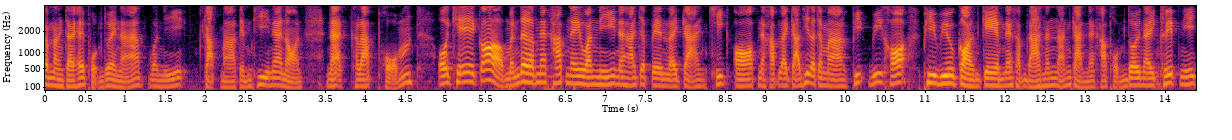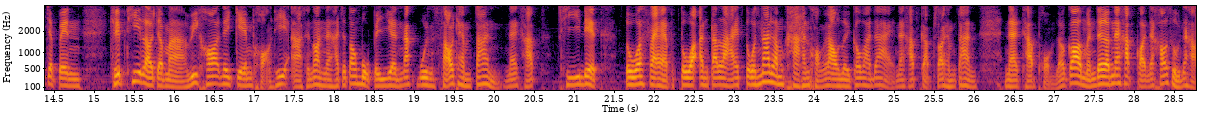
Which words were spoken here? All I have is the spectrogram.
กำลังใจให้ผมด้วยนะ วันนี้ กลับมาเต็มที่แน่นอนนะครับผมโอเคก็เหมือนเดิมนะครับในวันนี้นะฮะจะเป็นรายการ Kick Off นะครับรายการที่เราจะมาวิเคราะห์พรีวิวก่อนเกมในสัปดาห์นั้นๆกันนะครับผมโดยในคลิปนี้จะเป็นคลิปที่เราจะมาวิเคราะห์ในเกมของที่อาร์เซนอลนะฮะจะต้องบุกไปเยือนนักบุญเซาท์แฮมป์ตันนะครับทีเด็ด ตัวแสบตัวอันตรายตัวน่าลำคาญของเราเลยก็ว่าได้นะครับกับซอยแฮมตันนะครับผมแล้วก็เหมือนเดิมนะครับก่อนจะเข้าสู่เนื้อหา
